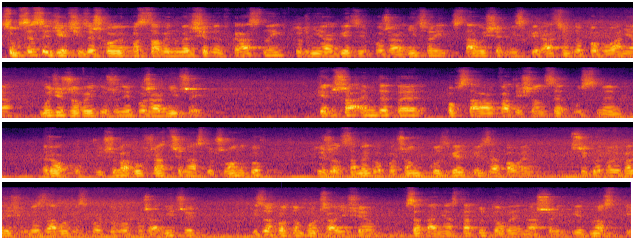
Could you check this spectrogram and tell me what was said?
Sukcesy dzieci ze szkoły podstawowej nr 7 w Krasnej w turniejach wiedzy pożarniczej stały się inspiracją do powołania młodzieżowej drużyny pożarniczej. Pierwsza MDP powstała w 2008 roku. Liczyła wówczas 13 członków, którzy od samego początku z wielkim zapałem przygotowywali się do zawodów sportowo-pożarniczych i z ochotą włączali się w zadania statutowe naszej jednostki.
